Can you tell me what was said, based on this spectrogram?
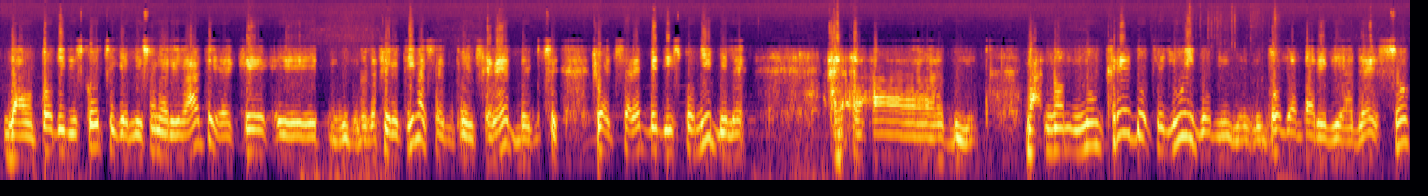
da un po' di discorsi che mi sono arrivati è che eh, la Fiorentina sarebbe, cioè sarebbe disponibile a, a, ma non, non, credo che lui voglia andare via adesso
